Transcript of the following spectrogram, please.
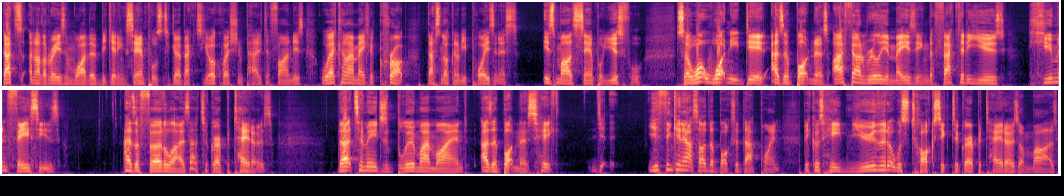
that's another reason why they would be getting samples. To go back to your question, Patty, to find is where can I make a crop that's not going to be poisonous? Is Mars sample useful? So what Watney did as a botanist, I found really amazing the fact that he used human feces as a fertilizer to grow potatoes. That to me just blew my mind. As a botanist, he, you're thinking outside the box at that point because he knew that it was toxic to grow potatoes on Mars.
